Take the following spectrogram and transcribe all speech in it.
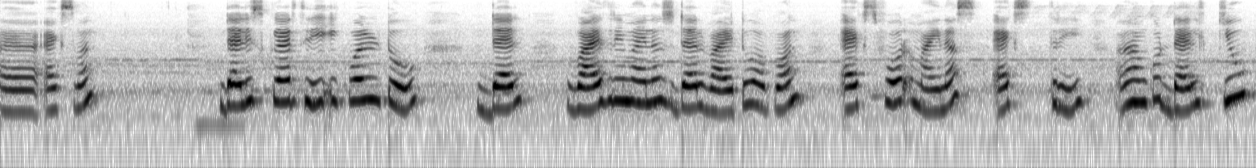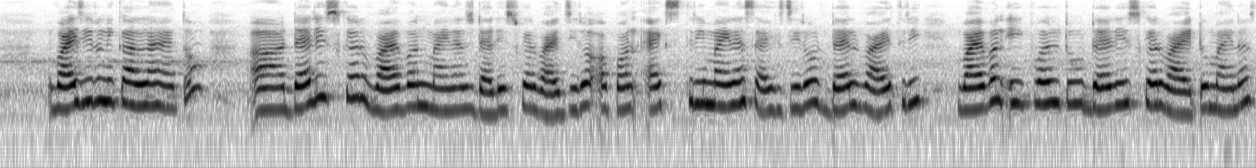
X one del square three equal to del Y three minus del Y two upon X four minus X three अगर हमको डेल क्यू वाई ज़ीरो निकालना है तो del square Y one minus del square Y zero upon X three minus X zero del Y three Y one equal to del square Y two minus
